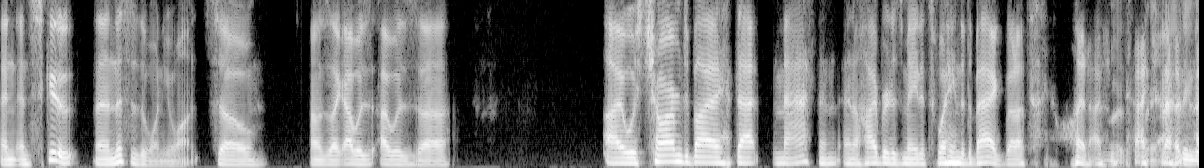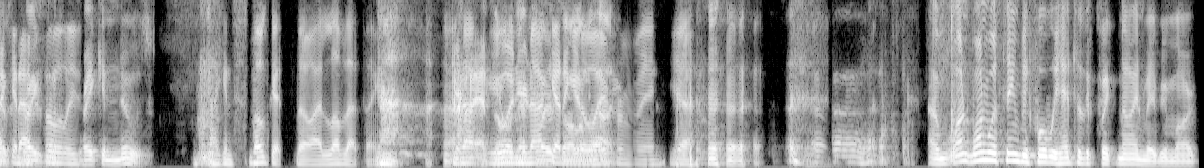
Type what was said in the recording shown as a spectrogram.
and and scoot then this is the one you want so i was like i was i was uh I was charmed by that math, and, and a hybrid has made its way into the bag. But I'll tell you what, I, I, can, I think I can absolutely, breaking news. I can smoke it though. I love that thing. You're not, you, all- you're not getting it away about. from me. Yeah. um, one one more thing before we head to the quick nine, maybe Mark.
